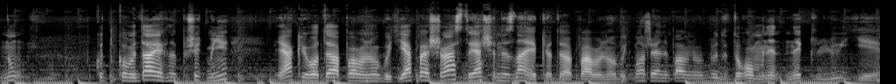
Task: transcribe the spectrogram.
ну, в коментарях напишіть мені, як його треба правильно робити. Я перший раз, то я ще не знаю, як його треба правильно робити. Може я неправильно роблю, до того мене не клює.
